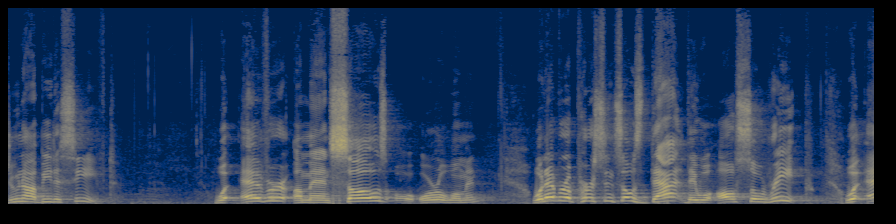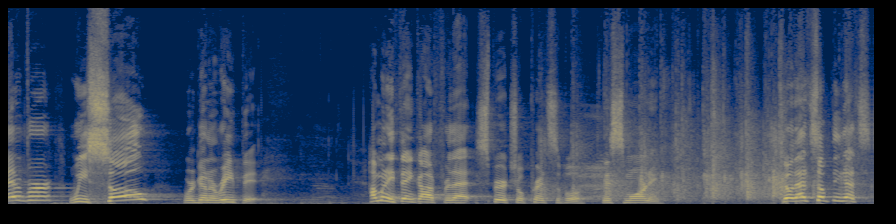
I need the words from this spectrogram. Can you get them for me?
do not be deceived. Whatever a man sows, or, or a woman, whatever a person sows, that they will also reap. Whatever we sow, we're going to reap it. How many thank God for that spiritual principle this morning? No, that's something that's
